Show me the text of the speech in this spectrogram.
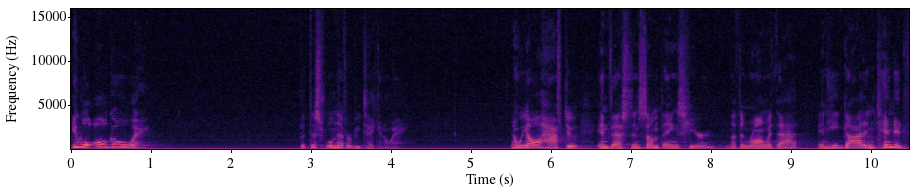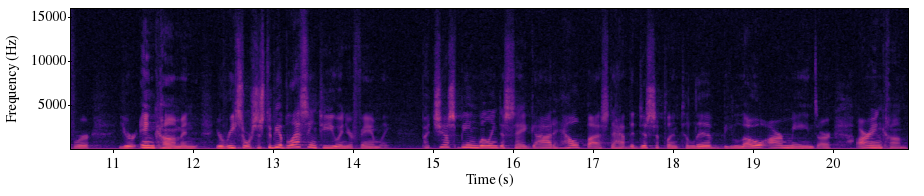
It will all go away. But this will never be taken away. And we all have to invest in some things here. Nothing wrong with that. And he, God intended for your income and your resources to be a blessing to you and your family. But just being willing to say, God, help us to have the discipline to live below our means, our, our income,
